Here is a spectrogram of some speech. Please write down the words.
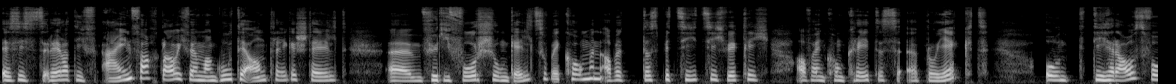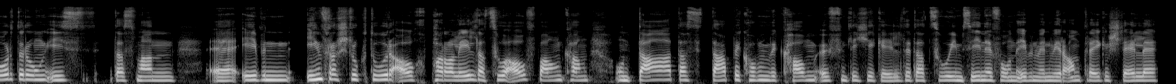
es ist relativ einfach, glaube ich, wenn man gute Anträge stellt, ähm, für die Forschung Geld zu bekommen. Aber das bezieht sich wirklich auf ein konkretes äh, Projekt. Und die Herausforderung ist, dass man äh, eben Infrastruktur auch parallel dazu aufbauen kann. Und da, das, da bekommen wir kaum öffentliche Gelder dazu im Sinne von eben, wenn wir Anträge stellen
